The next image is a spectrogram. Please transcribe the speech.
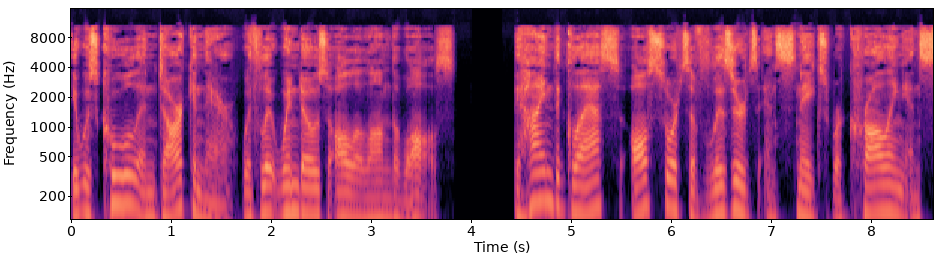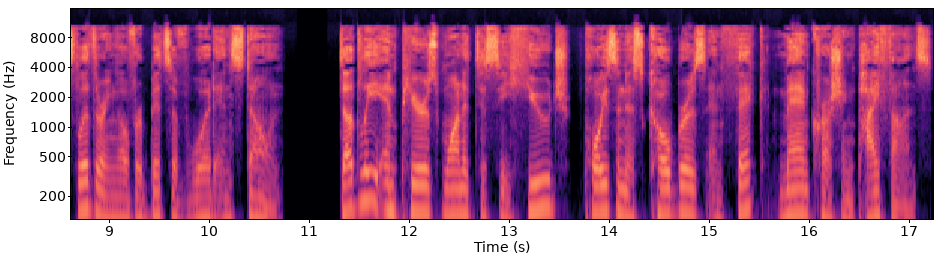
It was cool and dark in there, with lit windows all along the walls. Behind the glass, all sorts of lizards and snakes were crawling and slithering over bits of wood and stone. Dudley and Piers wanted to see huge, poisonous cobras and thick, man-crushing pythons.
